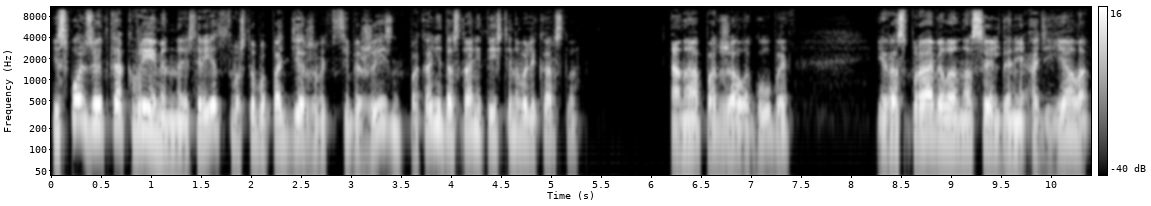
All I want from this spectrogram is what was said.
использует как временное средство, чтобы поддерживать в себе жизнь, пока не достанет истинного лекарства. Она поджала губы и расправила на Сельдоне одеяло,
